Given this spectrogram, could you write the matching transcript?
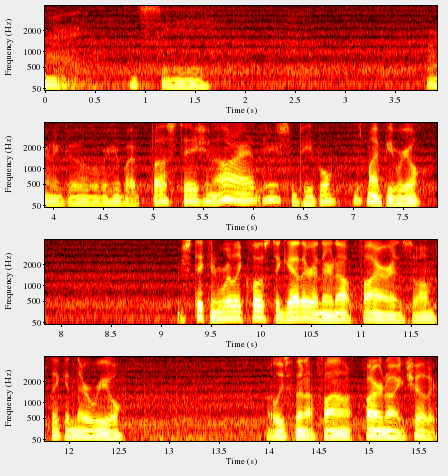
Alright, let's see. We're gonna go over here by bus station. Alright, here's some people. These might be real. They're sticking really close together and they're not firing, so I'm thinking they're real. Or at least they're not fi firing on each other.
